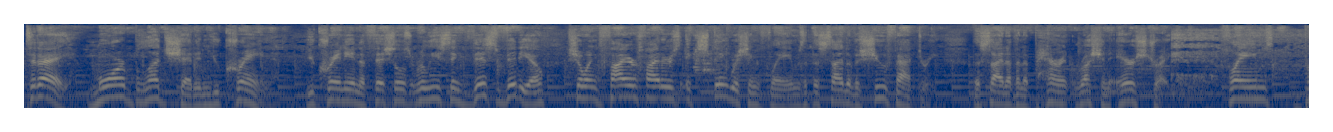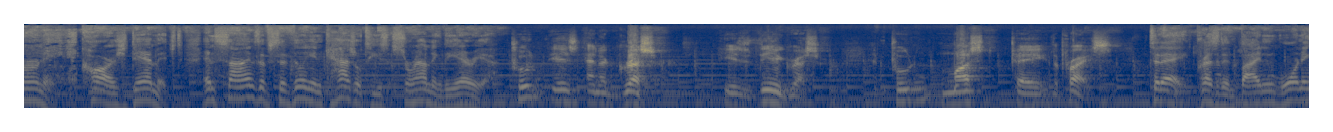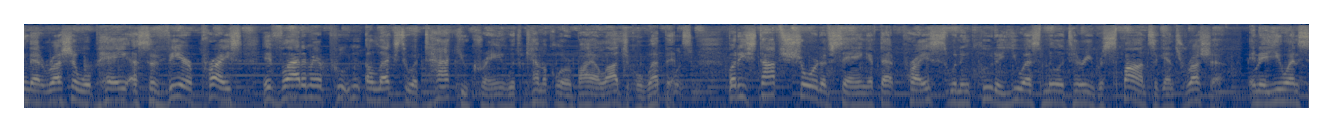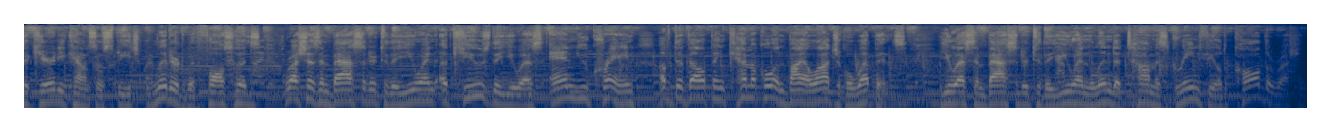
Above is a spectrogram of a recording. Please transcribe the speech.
Today, more bloodshed in Ukraine. Ukrainian officials releasing this video showing firefighters extinguishing flames at the site of a shoe factory, the site of an apparent Russian airstrike. Flames burning, cars damaged, and signs of civilian casualties surrounding the area. Putin is an aggressor. He is the aggressor. And Putin must pay the price. Today, President Biden warning that Russia will pay a severe price if Vladimir Putin elects to attack Ukraine with chemical or biological weapons. But he stopped short of saying if that price would include a U.S. military response against Russia. In a UN Security Council speech littered with falsehoods, Russia's ambassador to the UN accused the U.S. and Ukraine of developing chemical and biological weapons. U.S. Ambassador to the UN Linda Thomas Greenfield called the Russian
